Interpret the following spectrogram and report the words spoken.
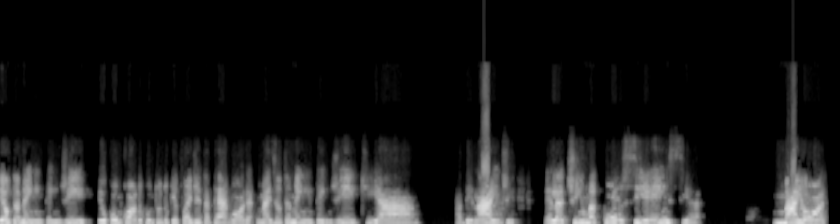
eu também entendi, eu concordo com tudo que foi dito até agora, mas eu também entendi que a Adelaide, ela tinha uma consciência maior,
